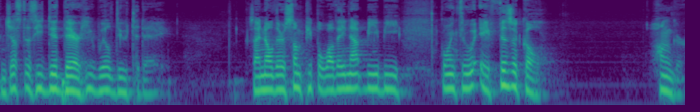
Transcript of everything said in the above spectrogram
And just as he did there, he will do today. Because I know there are some people, while they not be, be going through a physical hunger,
